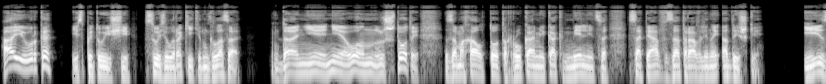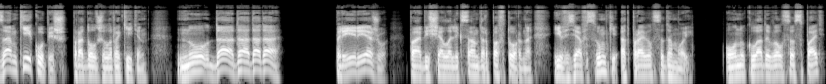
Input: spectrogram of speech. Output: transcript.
«А Юрка?» — испытующий сузил Ракитин глаза. «Да не, не, он, что ты!» — замахал тот руками, как мельница, сопя в затравленной одышке. «И замки купишь», — продолжил Ракитин. «Ну, да, да, да, да». «Прирежу», — пообещал Александр повторно, и, взяв сумки, отправился домой. Он укладывался спать,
